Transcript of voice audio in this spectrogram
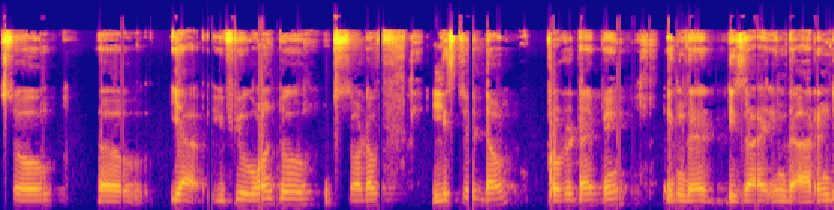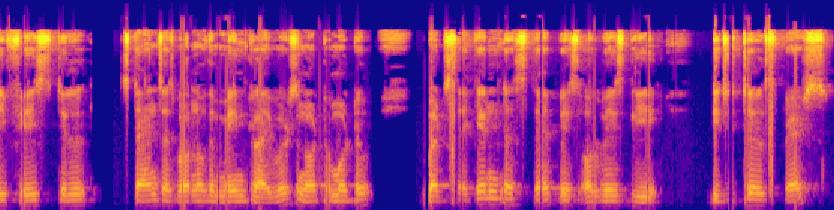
So uh, yeah if you want to sort of list it down prototyping in the design in the r&d phase still stands as one of the main drivers in automotive. But second step is always the digital spares,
